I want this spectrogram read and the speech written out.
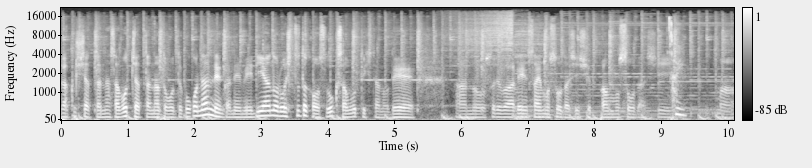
楽しちゃったなサボっちゃったなと思ってここ何年かねメディアの露出とかをすごくサボってきたのであのそれは連載もそうだし出版もそうだし、はい。まあ、あの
